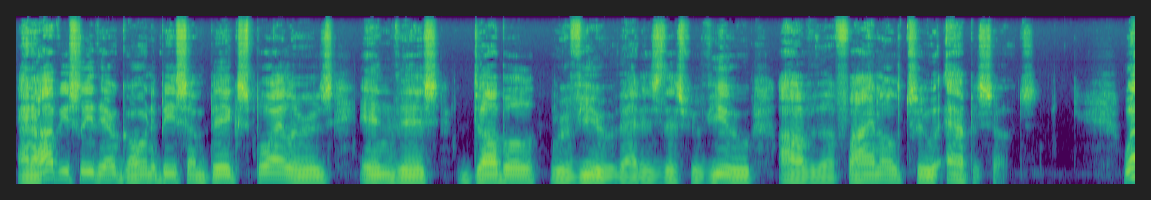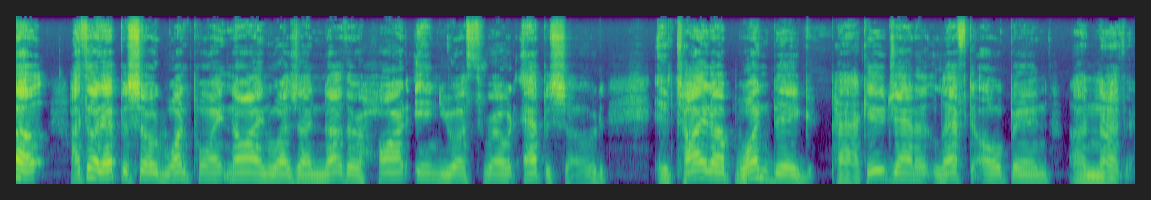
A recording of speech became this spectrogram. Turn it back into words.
And obviously, there are going to be some big spoilers in this double review. That is, this review of the final two episodes. Well, I thought episode 1.9 was another heart in your throat episode. It tied up one big package and it left open another.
